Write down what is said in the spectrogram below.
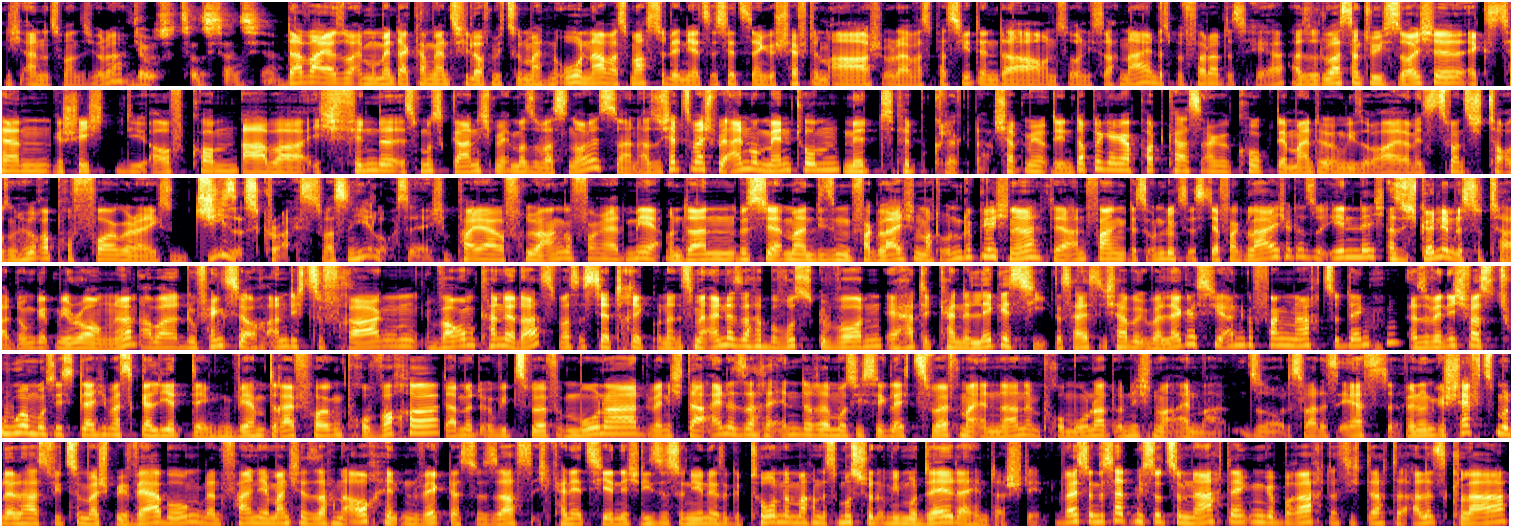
Nicht 21, oder? Ich glaube, 2020, ja. Da war ja so ein Moment, da kam ganz viel auf mich zu und meinten, oh, na, was machst du denn jetzt? Ist jetzt dein Geschäft im Arsch oder was passiert denn da und so? Und ich sage, nein, das befördert es eher. Also du hast natürlich solche externen internen Geschichten, die aufkommen. Aber ich finde, es muss gar nicht mehr immer so was Neues sein. Also ich hatte zum Beispiel ein Momentum mit Pip Klöckner. Ich habe mir den Doppelgänger-Podcast angeguckt, der meinte irgendwie so, oh, wir haben jetzt 20.000 Hörer pro Folge. Und dann denke ich so, Jesus Christ, was ist denn hier los? Ey? Ich ein paar Jahre früher angefangen, halt mehr. Und dann bist du ja immer in diesem Vergleichen macht unglücklich, ne? Der Anfang des Unglücks ist der Vergleich oder so ähnlich. Also ich gönne ihm das total, don't get me wrong, ne? Aber du fängst ja auch an, dich zu fragen, warum kann er das? Was ist der Trick? Und dann ist mir eine Sache bewusst geworden, er hatte keine Legacy. Das heißt, ich habe über Legacy angefangen nachzudenken. Also wenn ich was tue, muss ich es gleich immer skaliert denken. Wir haben drei Folgen pro Woche damit irgendwie zwölf im Monat. Wenn ich da eine Sache ändere, muss ich sie gleich zwölfmal ändern pro Monat und nicht nur einmal. So, das war das Erste. Wenn du ein Geschäftsmodell hast, wie zum Beispiel Werbung, dann fallen dir manche Sachen auch hinten weg, dass du sagst, ich kann jetzt hier nicht dieses und jenes Getone machen, es muss schon irgendwie ein Modell dahinter stehen. Weißt du, und das hat mich so zum Nachdenken gebracht, dass ich dachte, alles klar,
